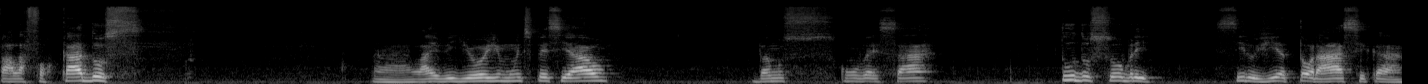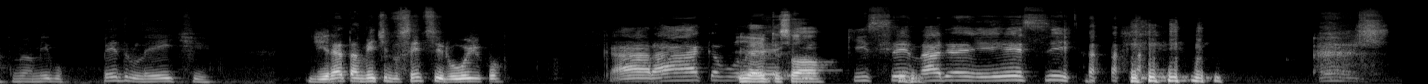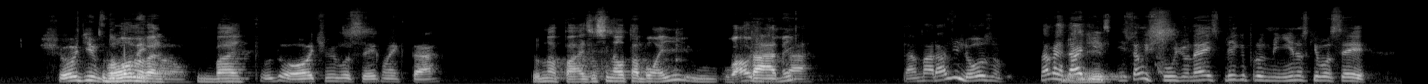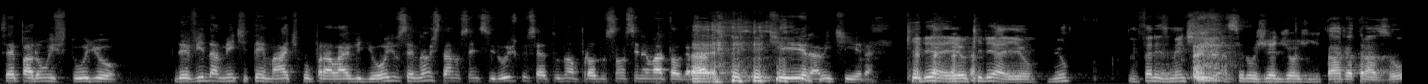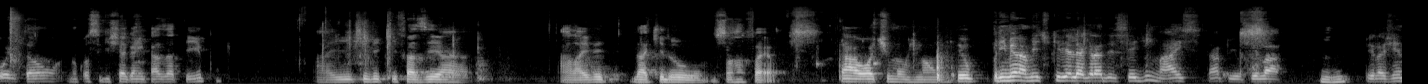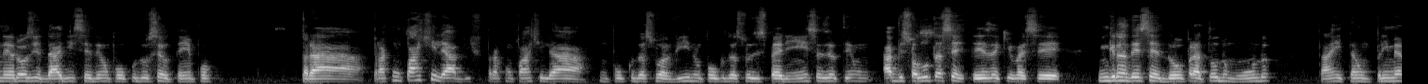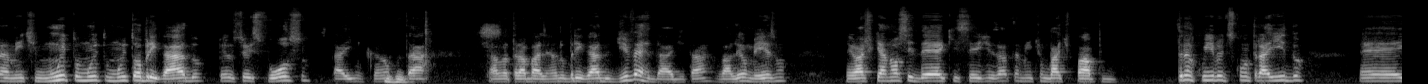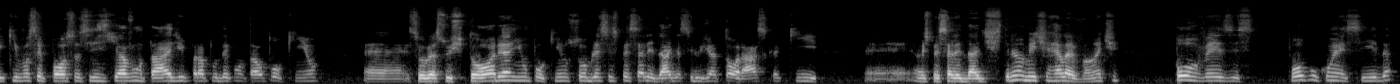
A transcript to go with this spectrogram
Fala focados! A live de hoje muito especial. Vamos conversar tudo sobre cirurgia torácica com meu amigo Pedro Leite, diretamente do centro cirúrgico. Caraca, moleque! E aí, pessoal? Que cenário é esse? Show de Tudo bola, bom, irmão. velho? Vai. Tudo ótimo. E você, como é que tá? Tudo na paz. O sinal tá bom aí? O, o áudio Tá, também? tá. Tá maravilhoso. Na verdade, Beleza. isso é um estúdio, né? Explique para os meninos que você separou um estúdio devidamente temático para a live de hoje. Você não está no centro cirúrgico, isso é tudo uma produção cinematográfica. É. Mentira, mentira. Queria eu, queria eu, viu? Infelizmente, a cirurgia de hoje de tarde atrasou, então não consegui chegar em casa a tempo. Aí tive que fazer a, a live daqui do, do São Rafael. Tá ótimo, irmão. Eu, primeiramente, queria lhe agradecer demais, tá, Pio, pela, Uhum. pela generosidade em ceder um pouco do seu tempo para compartilhar, bicho, para compartilhar um pouco da sua vida, um pouco das suas experiências. Eu tenho absoluta certeza que vai ser engrandecedor para todo mundo, tá? Então, primeiramente, muito, muito, muito obrigado pelo seu esforço, está aí em campo, Uhum. tá? Tava trabalhando, obrigado de verdade, tá? Valeu mesmo. Eu acho que a nossa ideia é que seja exatamente um bate-papo tranquilo, descontraído, é, e que você possa se sentir à vontade para poder contar um pouquinho é, sobre a sua história e um pouquinho sobre essa especialidade, a cirurgia torácica, que é uma especialidade extremamente relevante, por vezes pouco conhecida,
